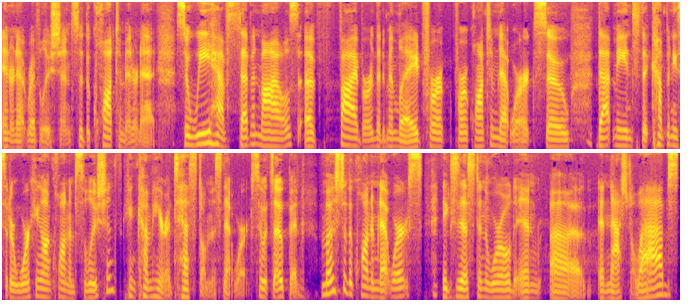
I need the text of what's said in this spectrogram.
internet revolution. So, the quantum internet. So, we have seven miles of fiber that have been laid for for a quantum network. So that means that companies that are working on quantum solutions can come here and test on this network. So it's open. Most of the quantum networks exist in the world in uh, in national labs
